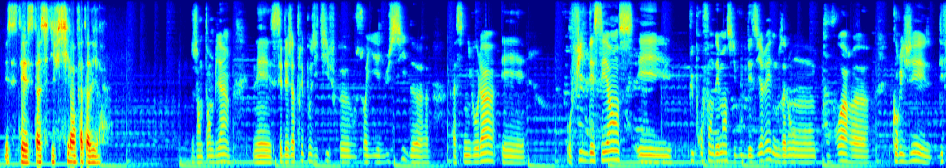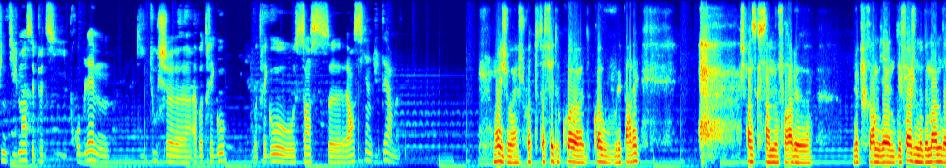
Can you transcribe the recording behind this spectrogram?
et c'était c'était assez difficile en fait à vivre. J'entends bien, mais c'est déjà très positif que vous soyez lucide euh, à ce niveau-là et au fil des séances et plus profondément si vous le désirez, nous allons pouvoir euh, corriger définitivement ces petits problèmes qui touchent euh, à votre ego, votre ego au sens euh, ancien du terme. Oui, je vois, je vois tout à fait de quoi, de quoi vous voulez parler. Je pense que ça me fera le, le plus grand bien. Des fois, je me demande,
